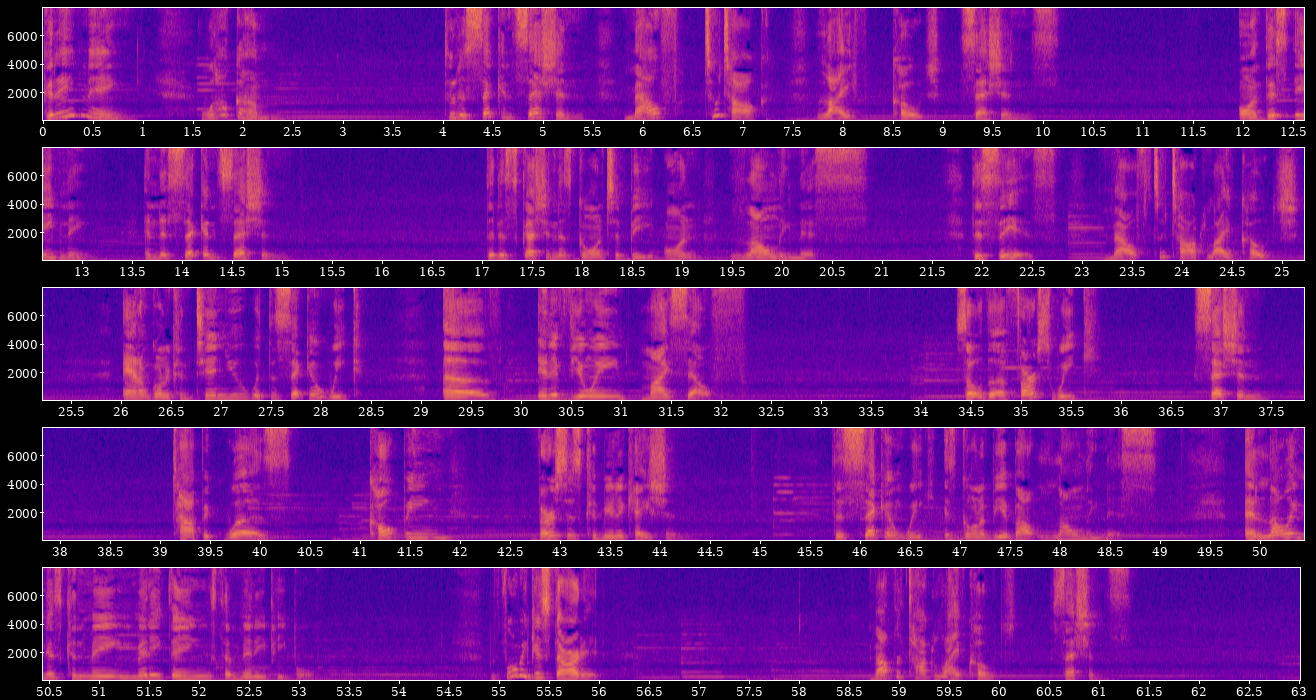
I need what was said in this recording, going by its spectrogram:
Good evening. Welcome to the second session Mouth to Talk Life Coach Sessions. On this evening, in the second session, the discussion is going to be on loneliness. This is Mouth to Talk Life Coach, and I'm going to continue with the second week of interviewing myself. So, the first week session topic was coping versus communication. The second week is going to be about loneliness. And loneliness can mean many things to many people. Before we get started, Mouth to Talk Life Coach sessions.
